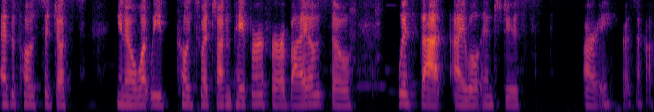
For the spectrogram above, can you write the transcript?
as opposed to just you know what we code switch on paper for our bios. So with that i will introduce ari Resnikoff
